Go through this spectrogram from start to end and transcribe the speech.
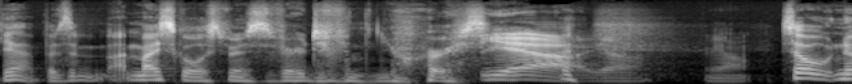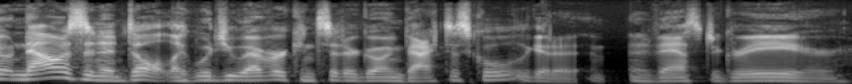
yeah, but my school experience is very different than yours. Yeah. yeah. Yeah. So no, now as an adult, like, would you ever consider going back to school to get a, an advanced degree or?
